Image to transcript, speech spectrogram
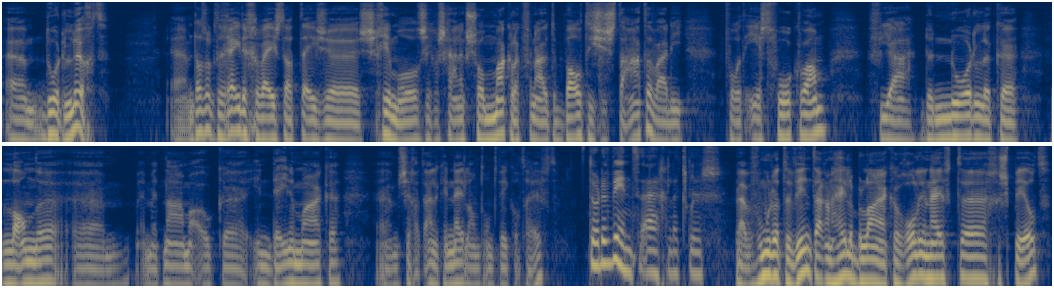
ehm, door de lucht. Ehm, dat is ook de reden geweest dat deze schimmel zich waarschijnlijk zo makkelijk vanuit de Baltische Staten, waar die voor het eerst voorkwam, via de noordelijke landen, ehm, en met name ook eh, in Denemarken, zich uiteindelijk in Nederland ontwikkeld heeft. Door de wind eigenlijk dus. Ja, we vermoeden dat de wind daar een hele belangrijke rol in heeft eh, gespeeld.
